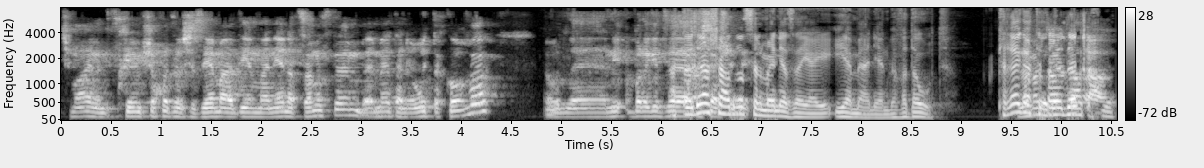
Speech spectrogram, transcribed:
תשמע, אם הם צריכים למשוך את זה ושזה יהיה מעניין, עד סאמרסלאם, באמת, אני אוריד את הכובע, אבל אה, אני, בוא נגיד, זה אתה יודע שעד. רסלמניה זה יהיה מעניין, בוודאות. כרגע למה אתה יודע מה התוכניות.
